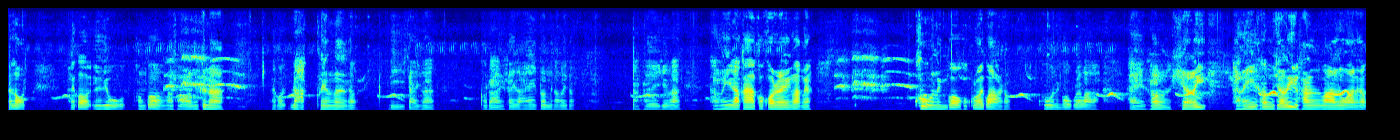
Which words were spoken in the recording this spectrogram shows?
ตลอด แล้วก็อยู่ผมก็มาถอนขึ้นมา แล้วก็รากเคลมเลยครับดีใจมาก ก็ได้ใส่หลายต้นนะครับเลยครับตัดเลยเยอะมากทำให้ราคาเขาก็แรงมากนะ คู่หนึ่งก็หกร้อยกว่านะครับ คู่หนึ่งก็หกร้อยกว่าไอ้ท่อนเชอรี่อันนี้ท่อนเชอรี่พันมาลวานะครับ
